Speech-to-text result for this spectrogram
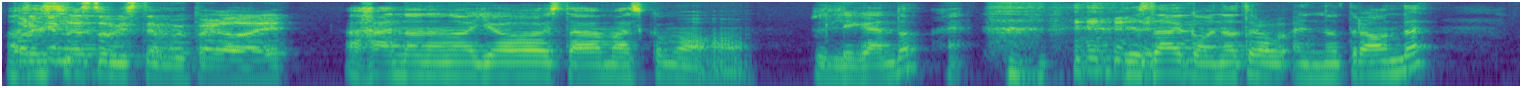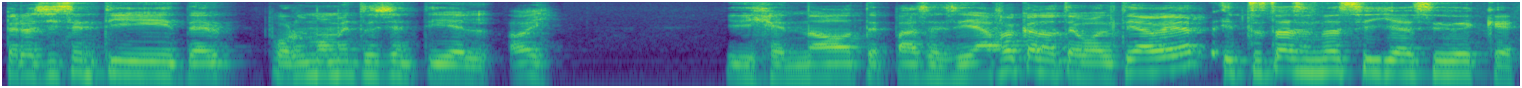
Porque no estuviste muy pegado ahí. Ajá, no, no, no, yo estaba más como pues, ligando. yo estaba como en otro, en otra onda. Pero sí sentí, por un momento sí sentí el, ay. Y dije, no te pases. Y ya fue cuando te volteé a ver y tú estás en una silla así de que.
